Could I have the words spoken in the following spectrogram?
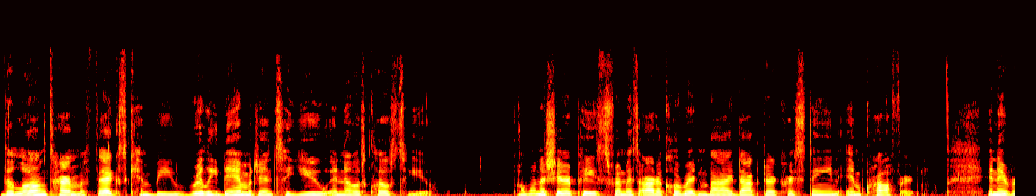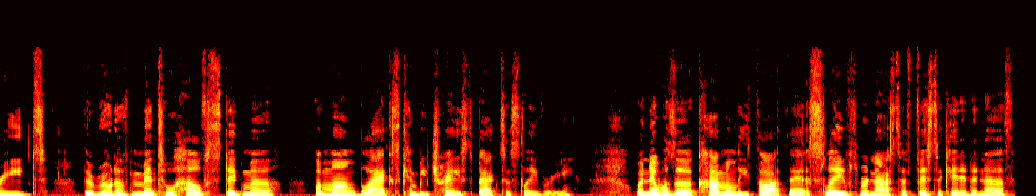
the long term effects can be really damaging to you and those close to you. I want to share a piece from this article written by Dr. Christine M. Crawford. And it reads The root of mental health stigma among blacks can be traced back to slavery. When it was a commonly thought that slaves were not sophisticated enough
